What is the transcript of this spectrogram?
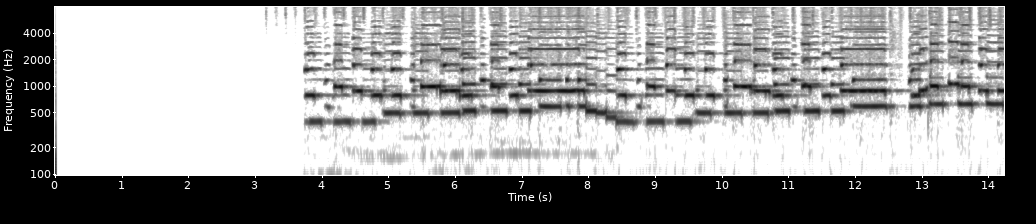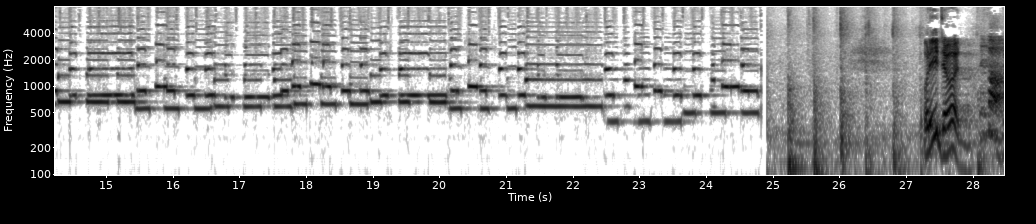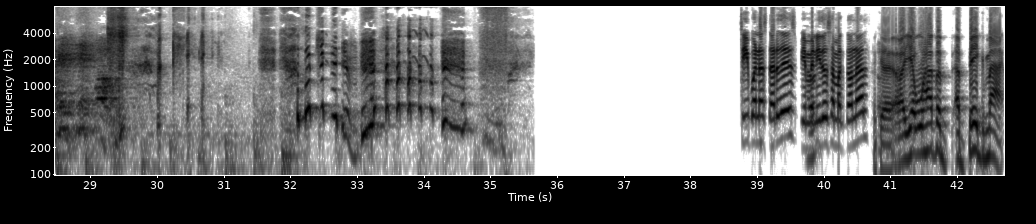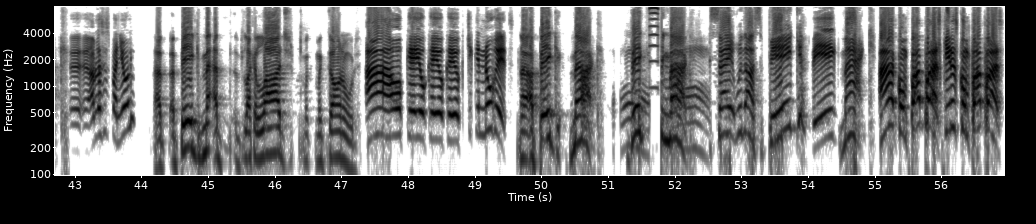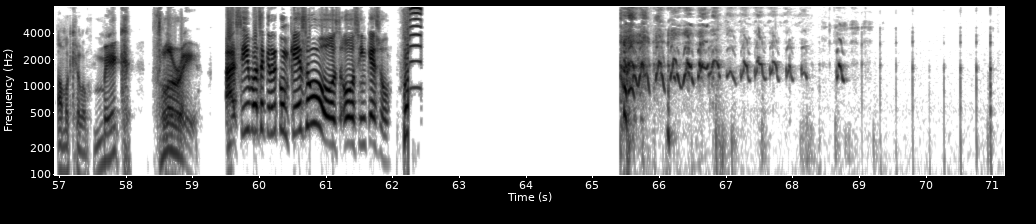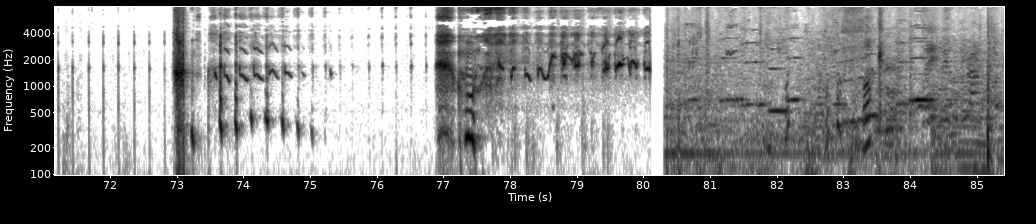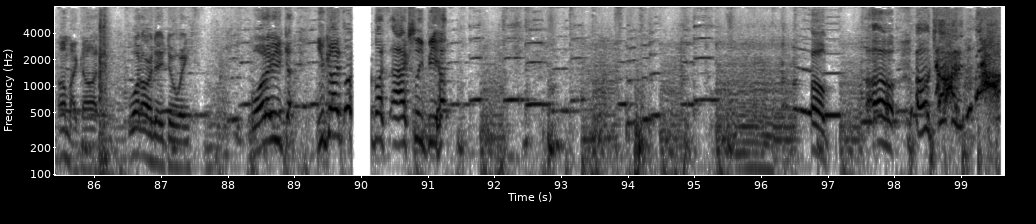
What are you doing? It's my big dick, Look at him! Sí, buenas tardes, bienvenidos a McDonald's Okay. Uh, yeah, we'll have a, a Big Mac. Eh, ¿Hablas español? A, a big, ma- a, like a large Mc- McDonald. Ah, ok, ok, ok, ok Chicken nuggets No, a Big Mac. Big f***ing Mac. Say it with us. Big Big Mac. Ah, con papas, ¿quieres con papas? I'm gonna kill him. Mick Flurry. ¿Así vas a querer con queso o, o sin queso? fuck? Oh my god. What are they doing? What are you guys? You guys are must actually be. Oh. Oh. Oh god!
